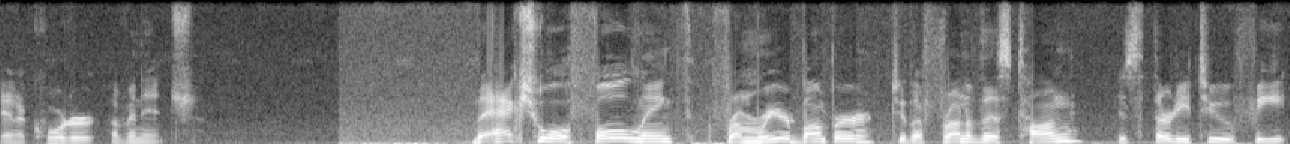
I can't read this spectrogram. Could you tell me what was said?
and a quarter of an inch. The actual full length from rear bumper to the front of this tongue is 32 feet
